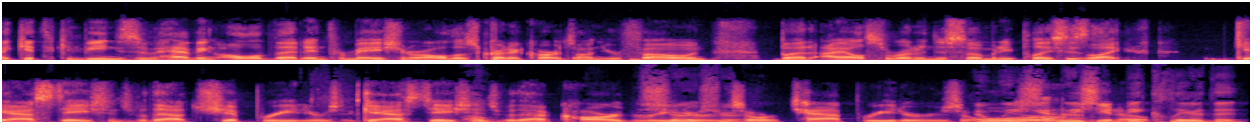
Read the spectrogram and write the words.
I get the convenience of having all of that information or all those credit cards on your phone, but I also run into so many places like gas stations without chip readers, or gas stations oh, without card readers, sure, sure. or tap readers, and or we should, we should you know, be clear that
